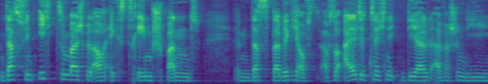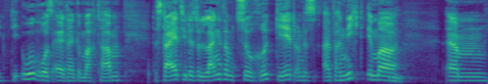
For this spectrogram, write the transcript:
Und das finde ich zum Beispiel auch extrem spannend, ähm, dass da wirklich auf, auf so alte Techniken, die halt einfach schon die, die Urgroßeltern gemacht haben, dass da jetzt wieder so langsam zurückgeht und es einfach nicht immer mhm. ähm,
